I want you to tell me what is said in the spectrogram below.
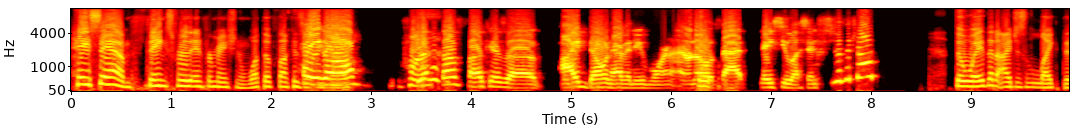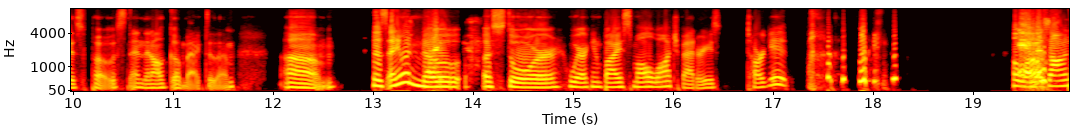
Hey Sam, thanks for the information. What the fuck is? Hey, girl. What the fuck is up? I don't have a newborn. I don't know if that makes you less interested in the job. the way that I just like this post, and then I'll go back to them. Um, does anyone know a store where I can buy small watch batteries? Target? Hello? Amazon,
